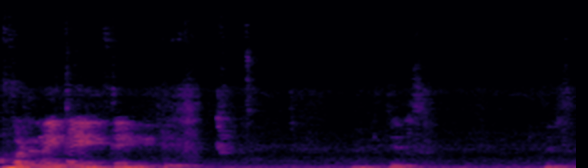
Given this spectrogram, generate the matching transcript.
ಅಮ್ಮ ಈ ಕೈ ಈ ಕೈ ಈ ಕೈ ಹ್ಮ್, ತಿರ್ಸು ತಿರ್ಸು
